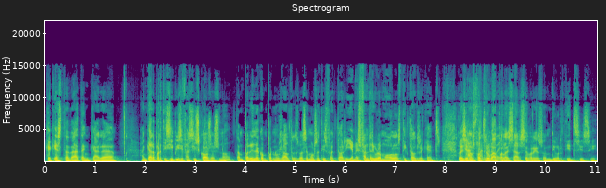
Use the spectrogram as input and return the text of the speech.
que a aquesta edat encara encara participis i facis coses, no? Tant per ella com per nosaltres. Va ser molt satisfactori. I a més fan riure molt els TikToks aquests. La gent Ah, els pot trobar per la xarxa perquè són divertits, sí, sí.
